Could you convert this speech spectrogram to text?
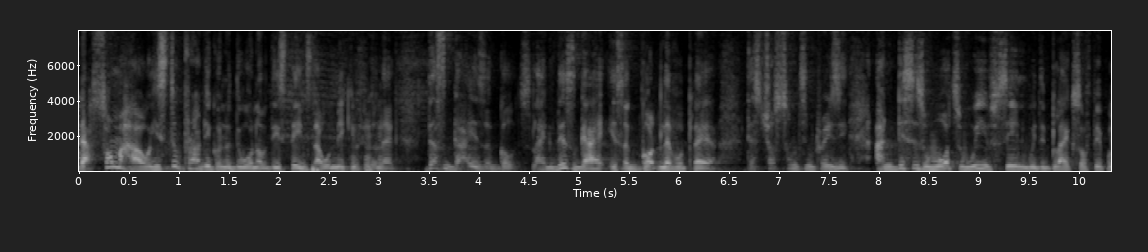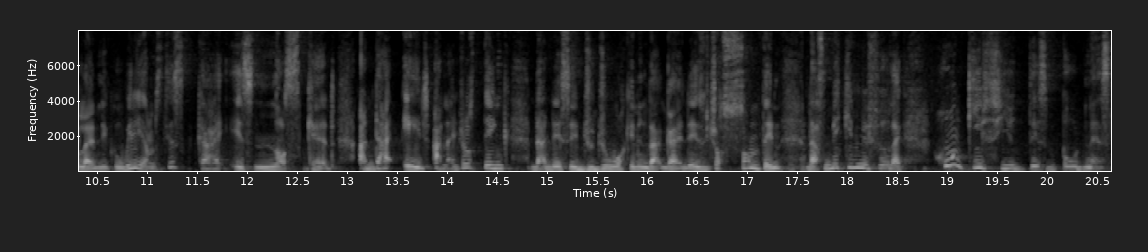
that somehow he's still probably going to do one of these things that will make you feel like this guy is a goat. Like, this guy is a God level player. There's just something crazy. And this is what we've seen with the likes of people like Nico Williams. This guy is not scared at that age. And I just think that there's a juju working in that guy. There's just something that's making me feel like, who gives you this boldness?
